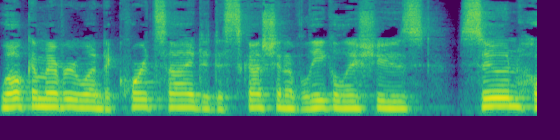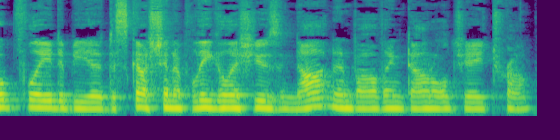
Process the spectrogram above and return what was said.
Welcome everyone to Courtside, a discussion of legal issues. Soon, hopefully, to be a discussion of legal issues not involving Donald J. Trump.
